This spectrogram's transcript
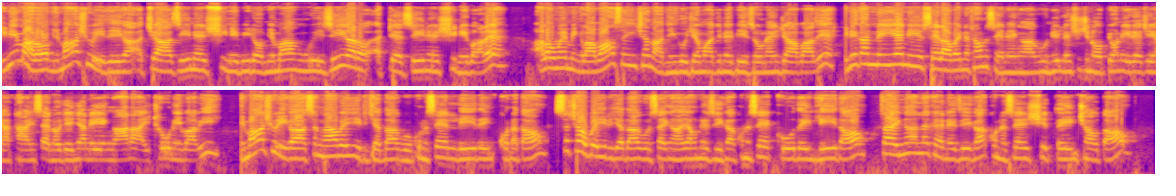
ဒီနေ့မှာတော့မြန်မာရွှေဈေးကအကျဈေးနဲ့ရှိနေပြီးတော့မြန်မာငွေဈေးကတော့အတက်ဈေးနဲ့ရှိနေပါတယ်အားလုံးပဲမင်္ဂလာပါစိတ်ချမ်းသာခြင်းကိုကျမ်းမာခြင်းနဲ့ပြည့်စုံနိုင်ကြပါစေဒီနေ့က2ရက်နေ့10လပိုင်း2025ခုနှစ်လက်ရှိကျွန်တော်ပြောနေတဲ့ချိန်ကထိုင်းစံတော်ချိန်ညနေ9:00နာရီထိုးနေပါပြီမြန်မာရွှေက15ပဲကြီးတစ်ချက်သားကို84သိန်း9000 16ပဲကြီးတစ်ချက်သားကိုဆိုင်ကရောင်းနေဈေးက89သိန်း4000ဆိုင်ကလက်ခံနေဈေးက88သိန်း6000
